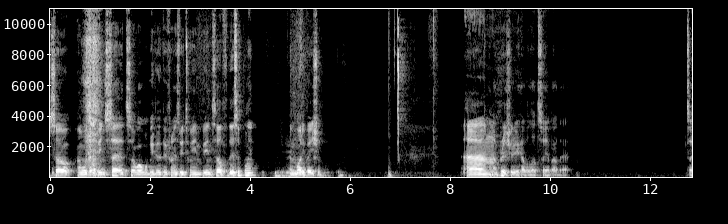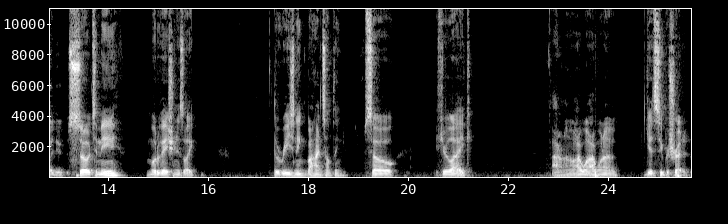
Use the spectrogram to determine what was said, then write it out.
So, and with that being said, so what will be the difference between being self-disciplined and motivation? Um, And I'm pretty sure you have a lot to say about that. So I do. So to me, motivation is like the reasoning behind something. So if you're like, I don't know, I want I want to get super shredded,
